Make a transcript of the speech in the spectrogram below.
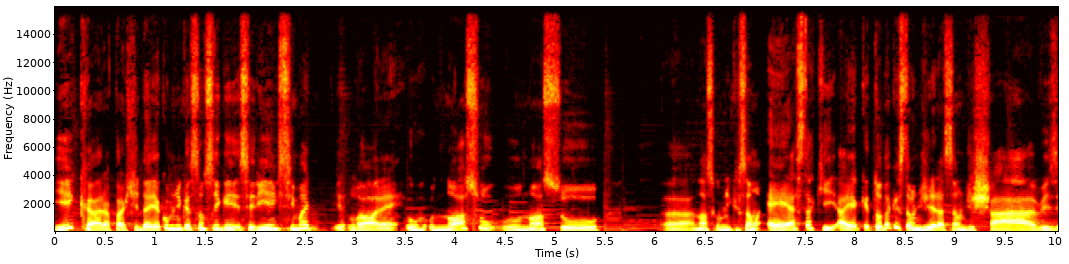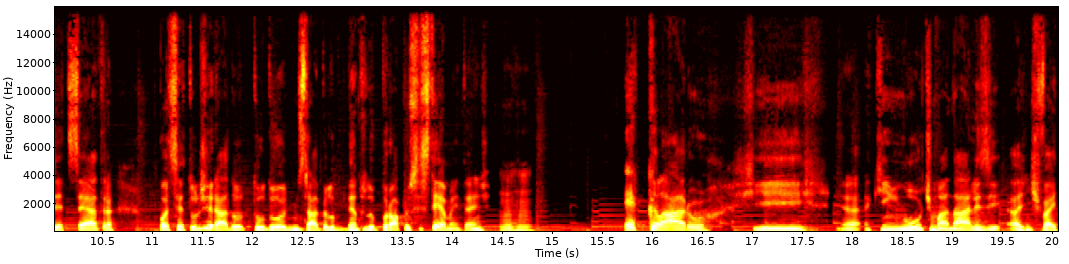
E, cara, a partir daí a comunicação seria em cima. Olha, o, o nosso. O nosso a nossa comunicação é esta aqui. Aí toda a questão de geração de chaves, etc., pode ser tudo gerado, tudo administrado pelo, dentro do próprio sistema, entende? Uhum. É claro que, é, que, em última análise, a gente vai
